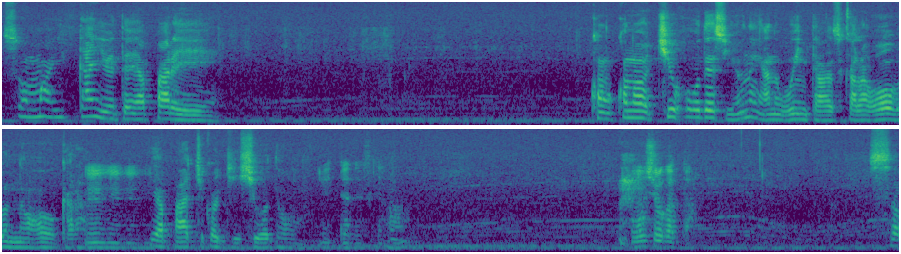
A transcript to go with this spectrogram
そうまあ一回言うとやっぱりこのこの地方ですよね。あのウィンターズからオーブンの方から。うんうんうんやっぱあちこち仕事を、行ったんですかうん。面白かった？そう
